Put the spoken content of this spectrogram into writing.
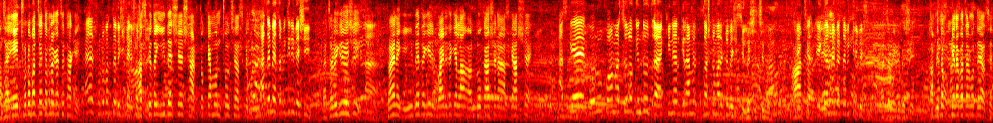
আচ্ছা এই ছোট বাচ্চাই তো আপনার কাছে থাকে? হ্যাঁ ছোট বাচ্চা বেশি থাকে আজকে তো ঈদের শেষ হাট তো কেমন চলছে আজকে বলেন আচ্ছা বেচা বিক্রি বেশি। বেচা বিক্রি বেশি? হ্যাঁ। তাই নাকি? ঈদের থেকে বাইরে থেকে লোক আসে না? আজকে আসছে? আজকে গরু কম আসছিল কিন্তু কিনার গ্রামের কাস্টমার একটু বেশি ছিল। বেশি ছিল। আচ্ছা। এই কারণে বেচা বিক্রি বেশি। বেচা বিক্রি বেশি। আপনি তো কেনা বেচার মধ্যে আছেন।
